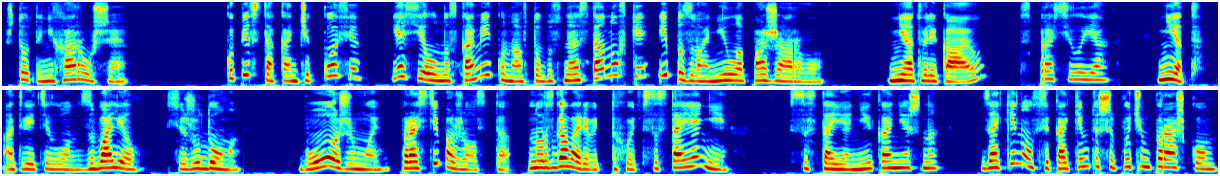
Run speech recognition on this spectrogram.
Что-то нехорошее. Купив стаканчик кофе, я села на скамейку на автобусной остановке и позвонила Пожарову. «Не отвлекаю?» – спросила я. «Нет», – ответил он, – «заболел, сижу дома». «Боже мой, прости, пожалуйста, но разговаривать-то хоть в состоянии?» «В состоянии, конечно», Закинулся каким-то шипучим порошком.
